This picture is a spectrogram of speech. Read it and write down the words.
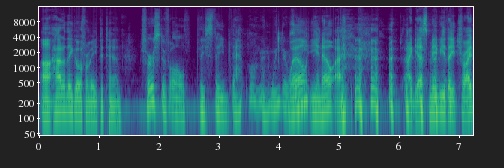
Uh, how do they go from 8 to 10? First of all, they stayed that long on Windows Well, 8. you know, I I guess maybe they tried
